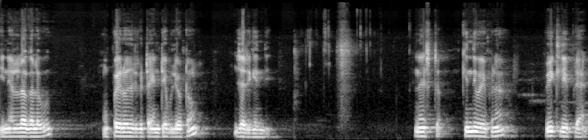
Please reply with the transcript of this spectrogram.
ఈ నెలలో గలవు. ముప్పై రోజులకి టైం టేబుల్ ఇవ్వటం జరిగింది. నెక్స్ట్ కింది వైపున వీక్లీ ప్లాన్.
